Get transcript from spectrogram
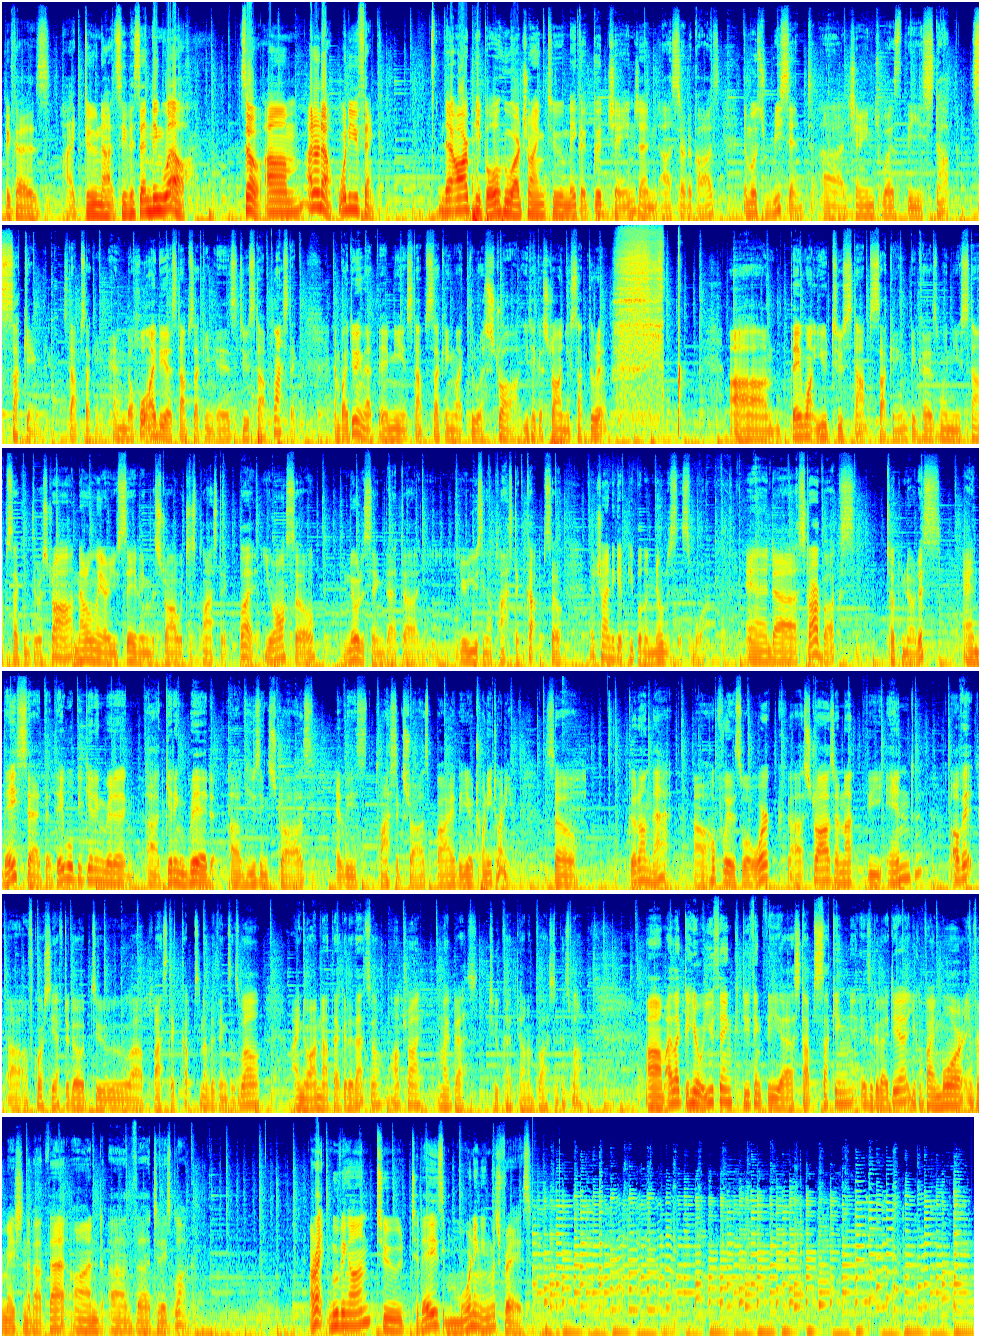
because I do not see this ending well. So, um, I don't know. What do you think? There are people who are trying to make a good change and uh, start a cause. The most recent uh, change was the stop sucking. Stop sucking. And the whole idea of stop sucking is to stop plastic. And by doing that, they mean stop sucking like through a straw. You take a straw and you suck through it um, they want you to stop sucking because when you stop sucking through a straw, not only are you saving the straw, which is plastic, but you're also noticing that uh, you're using a plastic cup. So they're trying to get people to notice this more. And uh, Starbucks took notice and they said that they will be getting rid of, uh, getting rid of using straws, at least plastic straws, by the year 2020. So good on that. Uh, hopefully, this will work. Uh, straws are not the end of it. Uh, of course, you have to go to uh, plastic cups and other things as well. I know I'm not that good at that, so I'll try my best to cut down on plastic as well. Um, I'd like to hear what you think. Do you think the uh, stop sucking is a good idea? You can find more information about that on uh, the today's blog. All right, moving on to today's morning English phrase.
